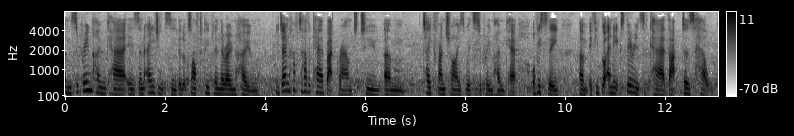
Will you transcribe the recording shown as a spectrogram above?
Um, Supreme Home Care is an agency that looks after people in their own home. You don't have to have a care background to um, take a franchise with Supreme Home Care. Obviously, um, if you've got any experience of care, that does help.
